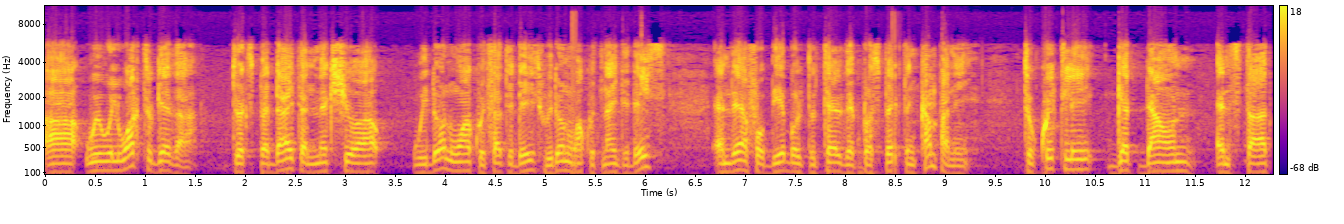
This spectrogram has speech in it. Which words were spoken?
uh, we will work together to expedite and make sure we don't work with 30 days, we don't work with 90 days, and therefore be able to tell the prospecting company to quickly get down and start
